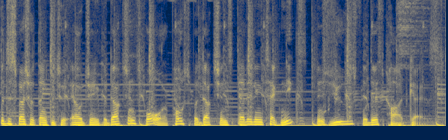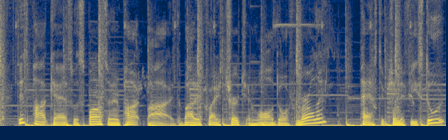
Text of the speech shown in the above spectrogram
With a special thank you to LJ Productions for post production's editing techniques used for this podcast. This podcast was sponsored in part by the Body of Christ Church in Waldorf, Maryland, Pastor Kenneth E. Stewart,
